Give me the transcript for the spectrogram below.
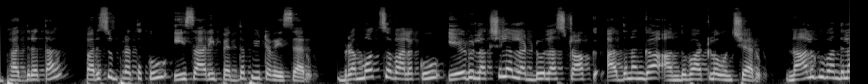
భద్రత పరిశుభ్రతకు ఈసారి పెద్దపీట వేశారు. బ్రహ్మోత్సవాలకు ఏడు లక్షల లడ్డూల స్టాక్ అదనంగా అందుబాటులో ఉంచారు. నాలుగు వందల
